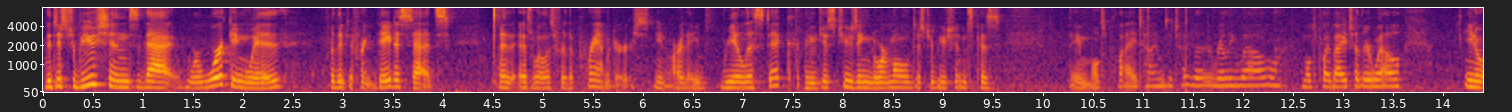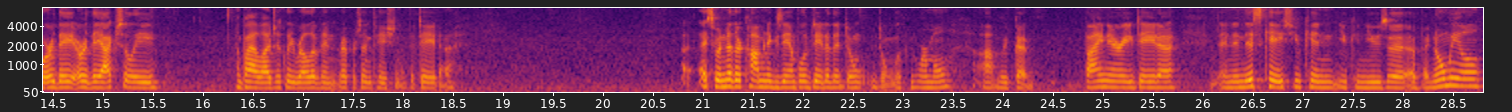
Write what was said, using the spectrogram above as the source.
the distributions that we're working with for the different data sets as well as for the parameters. You know, are they realistic? Are you just choosing normal distributions because they multiply times each other really well, multiply by each other well, you know, are they, are they actually a biologically relevant representation of the data? So another common example of data that don't, don't look normal, um, we've got binary data, and in this case you can, you can use a, a binomial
